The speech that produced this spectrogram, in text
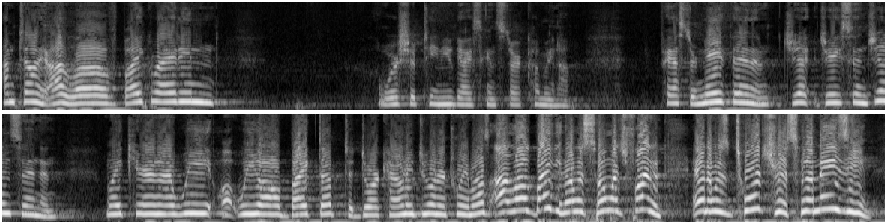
I'm telling you, I love bike riding. Worship team, you guys can start coming up. Pastor Nathan and J- Jason Jensen and Mike here and I, we, uh, we all biked up to Door County, 220 miles. I love biking. That was so much fun. And, and it was torturous and amazing.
